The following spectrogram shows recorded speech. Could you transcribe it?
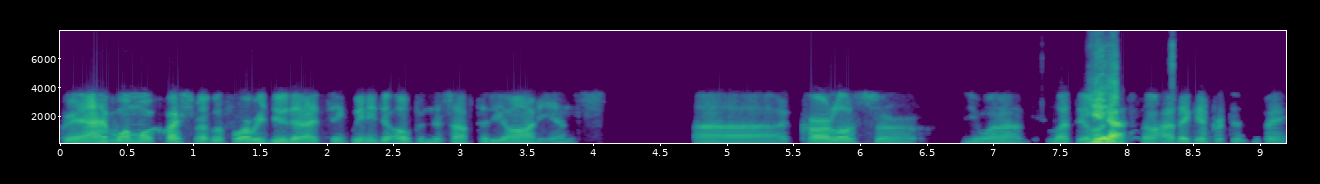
Great. I have one more question, but before we do that, I think we need to open this up to the audience. Uh, Carlos, or you want to let the audience yeah. know how they can participate?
